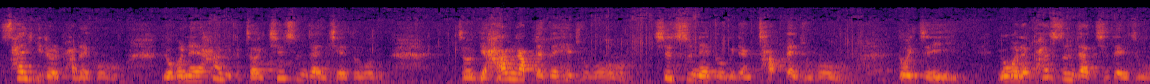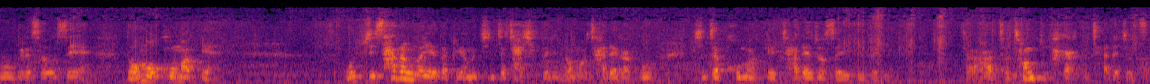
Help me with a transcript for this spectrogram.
살기를 바라고 요번에 한저 칠순잔치에도 저기 한갑 때도 해주고 칠순에도 그냥 차 빼주고 또 이제 요번에 팔순잔치도 해주고 그래서 글쎄 너무 고맙게 없이 사는 거에다 비하면 진짜 자식들이 너무 잘해갖고 진짜 고맙게 잘해줬어 애기들이 자, 저 청주가 갖고 잘해줬어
